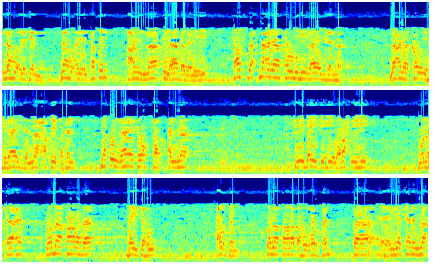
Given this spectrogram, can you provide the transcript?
له أن يتيمم له أن ينتقل عن الماء إلى بدنه. فأصبح معنى كونه لا يجد الماء. معنى كونه لا يجد الماء حقيقة. نقول لا يتوفر الماء في بيته ورحله ومتاعه وما قارب بيته عرفا وما قاربه عرفا فإذا كان الماء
